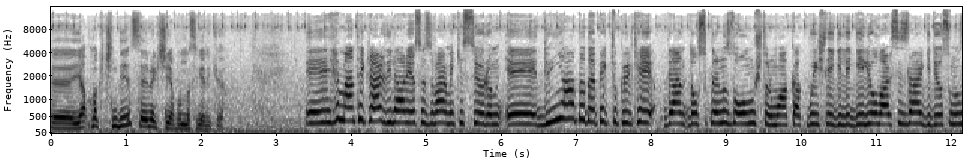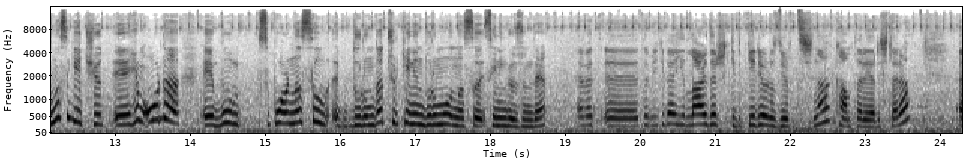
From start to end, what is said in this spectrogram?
e, yapmak için değil sevmek için yapılması gerekiyor. Ee, hemen tekrar Dilara'ya sözü vermek istiyorum. Ee, dünyada da pek çok ülkeden dostluklarınız da olmuştur muhakkak bu işle ilgili. Geliyorlar, sizler gidiyorsunuz. Nasıl geçiyor? Ee, hem orada e, bu spor nasıl e, durumda? Türkiye'nin durumu nasıl senin gözünde? Evet, e, tabii ki de yıllardır gidip geliyoruz yurt dışına, kamplara, yarışlara. E,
